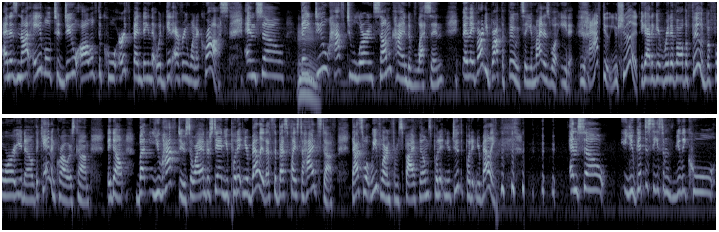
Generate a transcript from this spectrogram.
and is not able to do all of the cool earth bending that would get everyone across. And so they mm. do have to learn some kind of lesson. And they've already brought the food, so you might as well eat it. You have to. You should. You got to get rid of all the food before, you know, the canyon crawlers come. They don't, but you have to. So I understand you put it in your belly. That's the best place to hide stuff. That's what we've learned from spy films. Put it in your tooth, put it in your belly. and so you get to see some really cool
